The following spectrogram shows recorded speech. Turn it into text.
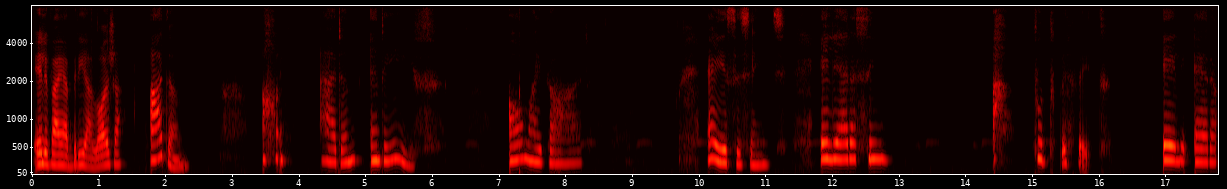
ele vai abrir a loja Adam. Ai, Adam and Eve. Oh my God! É isso, gente. Ele era assim. Ah, tudo perfeito. Ele era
